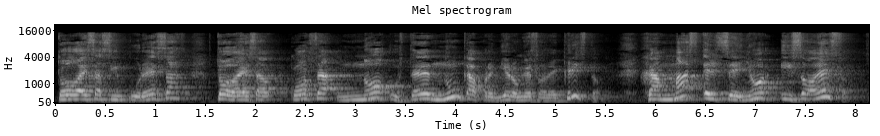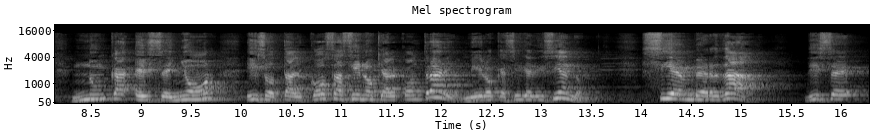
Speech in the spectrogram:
Todas esas impurezas, toda esa cosa, no, ustedes nunca aprendieron eso de Cristo. Jamás el Señor hizo eso. Nunca el Señor hizo tal cosa, sino que al contrario. Mira lo que sigue diciendo. Si en verdad, dice,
